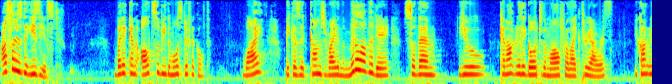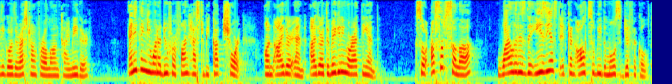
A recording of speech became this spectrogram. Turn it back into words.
Asr is the easiest. But it can also be the most difficult. Why? Because it comes right in the middle of the day, so then you cannot really go to the mall for like three hours. You can't really go to the restaurant for a long time either. Anything you want to do for fun has to be cut short on either end, either at the beginning or at the end. So Asr Salah, while it is the easiest, it can also be the most difficult.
